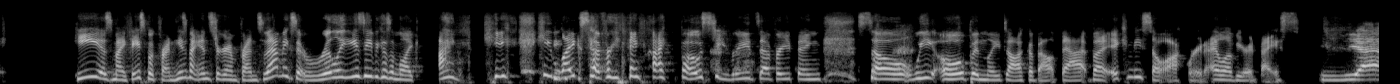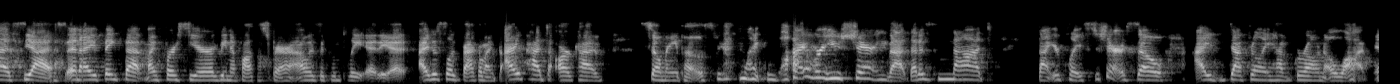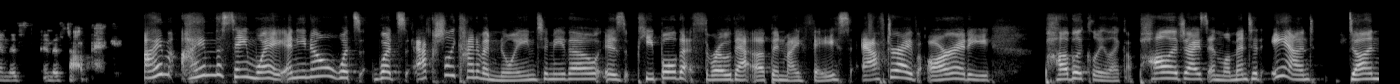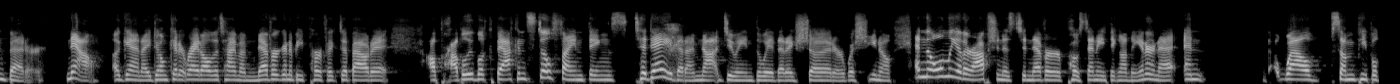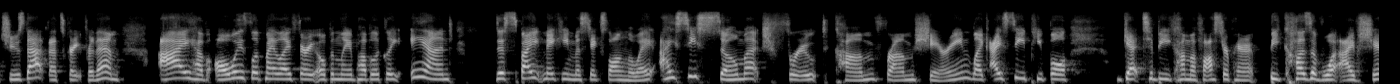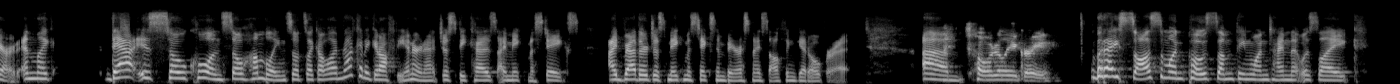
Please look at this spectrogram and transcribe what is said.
he is my Facebook friend. He's my Instagram friend. So that makes it really easy because I'm like, I he he likes everything I post. He reads everything. So we openly talk about that, but it can be so awkward. I love your advice. Yes, yes. And I think that my first year of being a foster parent, I was a complete idiot. I just look back on my I've had to archive so many posts because I'm like, why were you sharing that? That is not not your place to share. So I definitely have grown a lot in this in this topic. I'm I'm the same way. And you know what's what's actually kind of annoying to me though is people that throw that up in my face after I've already publicly like apologized and lamented and done better. Now, again, I don't get it right all the time. I'm never going to be perfect about it. I'll probably look back and still find things today that I'm not doing the way that I should or wish, you know. And the only other option is to never post anything on the internet. And while some people choose that, that's great for them. I have always lived my life very openly and publicly. And despite making mistakes along the way, I see so much fruit come from sharing. Like I see people get to become a foster parent because of what I've shared. And like that is so cool and so humbling. So it's like, oh, well, I'm not going to get off the internet just because I make mistakes. I'd rather just make mistakes, embarrass myself, and get over it. Um, totally agree. But I saw someone post something one time that was like,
